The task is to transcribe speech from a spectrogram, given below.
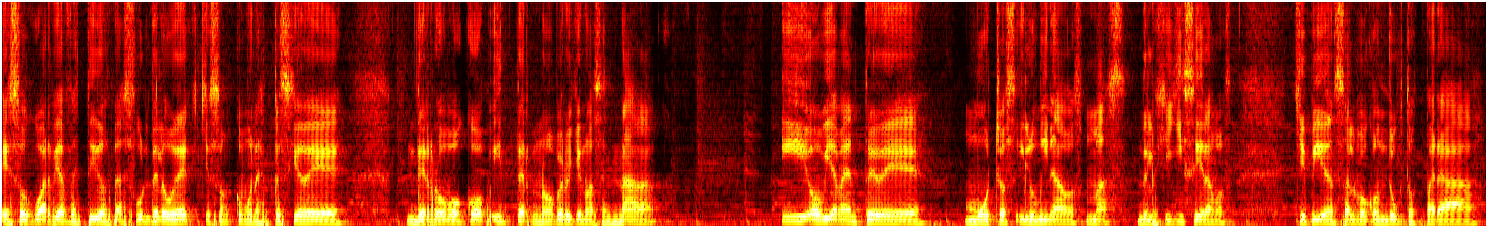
esos guardias vestidos de azul de la UDEC que son como una especie de, de Robocop interno, pero que no hacen nada. Y obviamente de muchos iluminados más de los que quisiéramos que piden salvoconductos para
